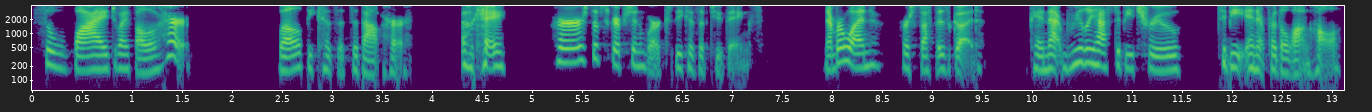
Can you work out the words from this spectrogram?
So why do I follow her? Well, because it's about her. Okay. Her subscription works because of two things. Number one, her stuff is good. Okay. And that really has to be true to be in it for the long haul.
